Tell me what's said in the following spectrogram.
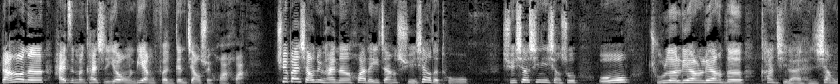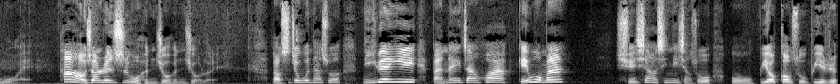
然后呢，孩子们开始用亮粉跟胶水画画。雀斑小女孩呢，画了一张学校的图。学校心里想说：“哦，除了亮亮的，看起来很像我诶，她好像认识我很久很久了诶。”老师就问他说：“你愿意把那一张画给我吗？”学校心里想说：“哦，不要告诉别人，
